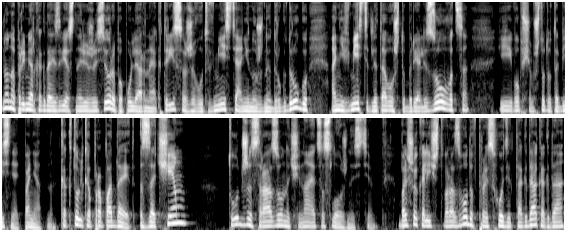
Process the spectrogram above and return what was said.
Ну, например, когда известный режиссер и популярная актриса живут вместе, они нужны друг другу, они вместе для того, чтобы реализовываться. И, в общем, что тут объяснять, понятно. Как только пропадает «зачем», тут же сразу начинаются сложности. Большое количество разводов происходит тогда, когда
